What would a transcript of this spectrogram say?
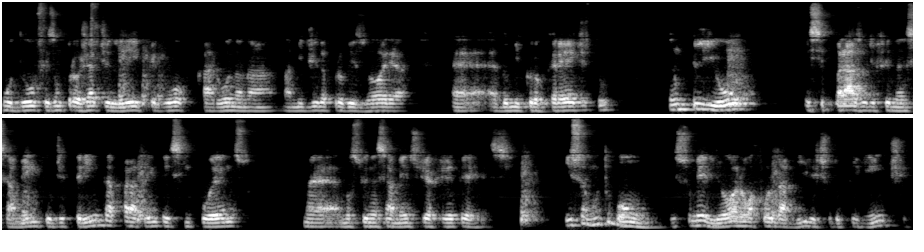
mudou, fez um projeto de lei, pegou carona na, na medida provisória é, do microcrédito, ampliou esse prazo de financiamento de 30 para 35 anos né, nos financiamentos de FGTS. Isso é muito bom, isso melhora o affordability do cliente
